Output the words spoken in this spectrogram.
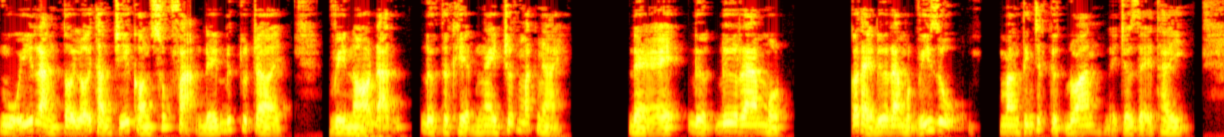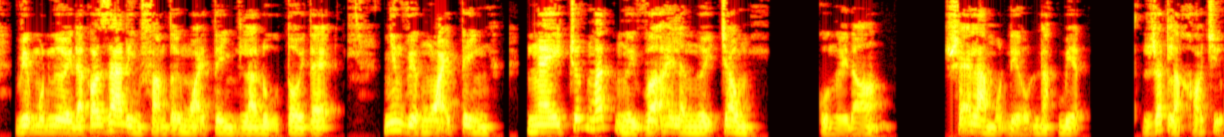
ngụ ý rằng tội lỗi thậm chí còn xúc phạm đến Đức Chúa Trời vì nó đã được thực hiện ngay trước mắt Ngài. Để được đưa ra một có thể đưa ra một ví dụ mang tính chất cực đoan để cho dễ thấy. Việc một người đã có gia đình phạm tội ngoại tình là đủ tồi tệ, nhưng việc ngoại tình ngay trước mắt người vợ hay là người chồng của người đó sẽ là một điều đặc biệt rất là khó chịu.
